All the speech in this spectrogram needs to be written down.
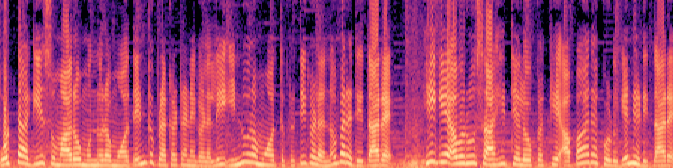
ಒಟ್ಟಾಗಿ ಸುಮಾರು ಮುನ್ನೂರ ಮೂವತ್ತೆಂಟು ಪ್ರಕಟಣೆಗಳಲ್ಲಿ ಇನ್ನೂರ ಮೂವತ್ತು ಕೃತಿಗಳನ್ನು ಬರೆದಿದ್ದಾರೆ. ಹೀಗೆ ಅವರು ಸಾಹಿತ್ಯ ಲೋಕಕ್ಕೆ ಅಪಾರ ಕೊಡುಗೆ ನೀಡಿದ್ದಾರೆ.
